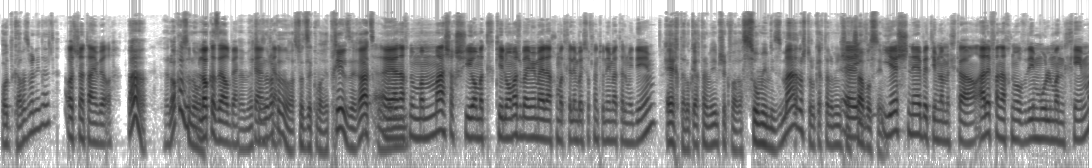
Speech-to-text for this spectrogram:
עוד כמה זמן נדע את זה? עוד שנתיים בערך. אה, זה לא כזה נורא. לא כזה הרבה. האמת כן, שזה לא כן. כזה נורא. זאת אומרת, זה כבר התחיל, זה רץ. כבר, אה, אנחנו ממש עכשיו, כאילו ממש בימים האלה אנחנו מתחילים באיסוף נתונים מהתלמידים. איך, אתה לוקח תלמידים שכבר עשו ממזמן, או שאתה לוקח תלמידים אה, שעכשיו עושים? יש שני היבטים למחקר. א', אנחנו עובדים מול מנחים,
